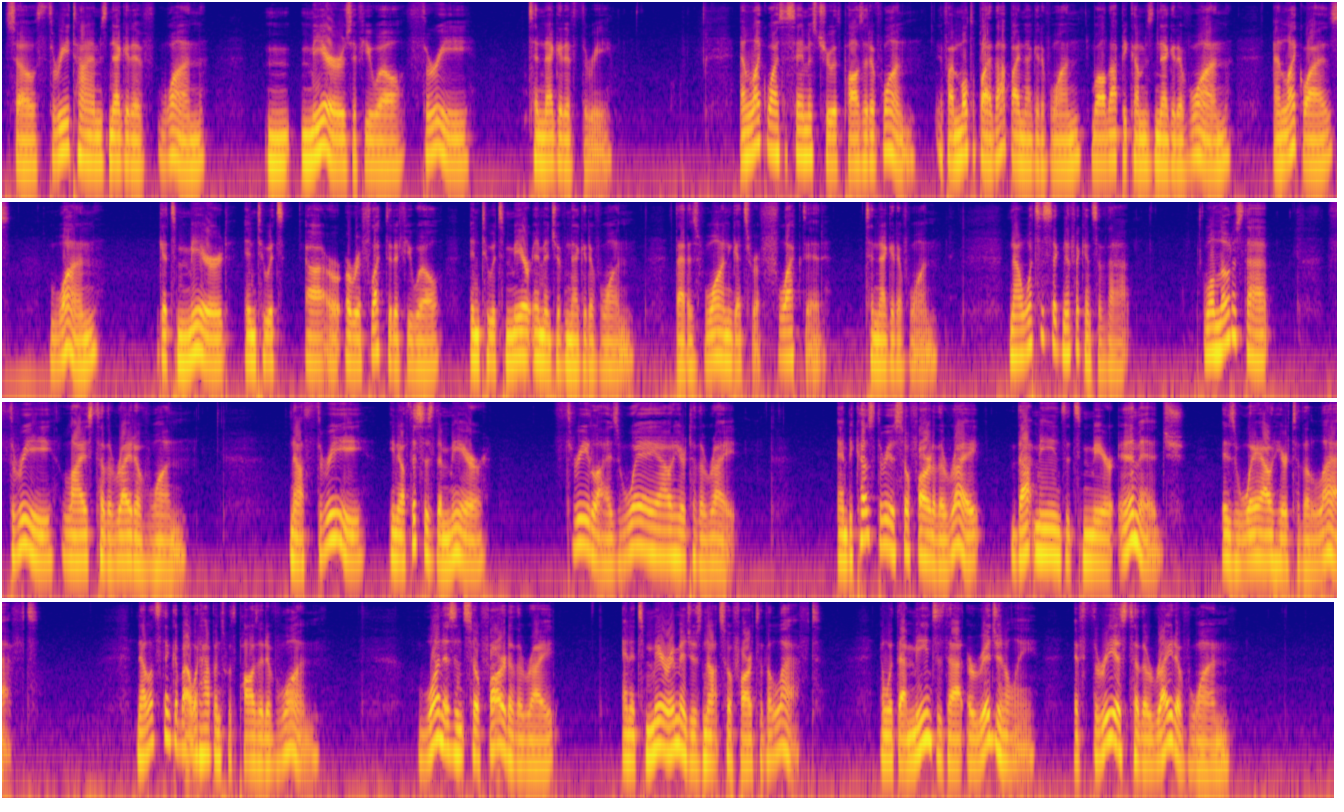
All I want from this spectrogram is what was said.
So 3 times negative 1 mirrors, if you will, 3 to negative 3. And likewise, the same is true with positive 1. If I multiply that by negative 1, well, that becomes negative 1. And likewise, 1 gets mirrored into its, uh, or, or reflected, if you will, into its mirror image of negative 1. That is, 1 gets reflected to negative 1. Now, what's the significance of that? Well, notice that 3 lies to the right of 1. Now 3, you know, if this is the mirror, 3 lies way out here to the right. And because 3 is so far to the right, that means its mirror image is way out here to the left. Now let's think about what happens with positive 1. 1 isn't so far to the right, and its mirror image is not so far to the left. And what that means is that originally, if 3 is to the right of 1,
